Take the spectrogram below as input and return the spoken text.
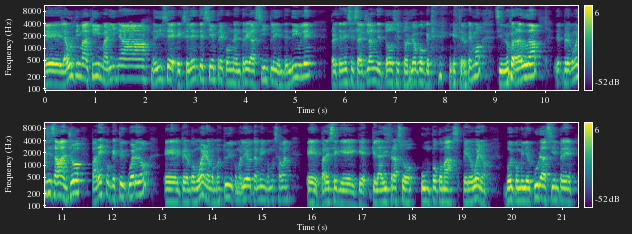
eh, la última aquí, Marina me dice, excelente, siempre con una entrega simple y entendible. Perteneces al clan de todos estos locos que te, vemos, sin lugar a duda. Eh, pero como dice Saban, yo parezco que estoy cuerdo, eh, pero como bueno, como estudio, como leo también, como Saban, parece que, que, la disfrazo un poco más. Pero bueno, voy con mi locura, siempre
